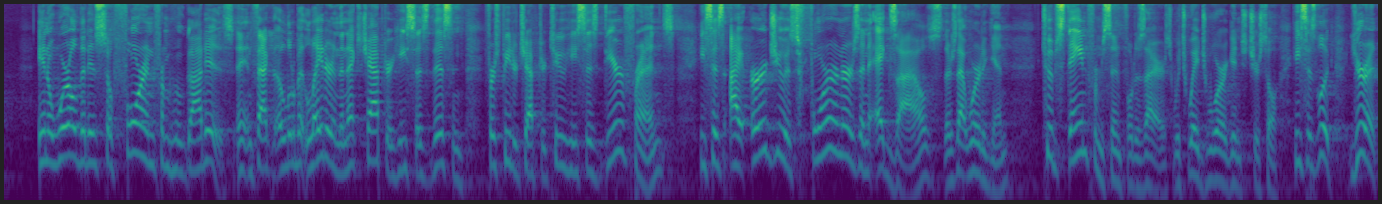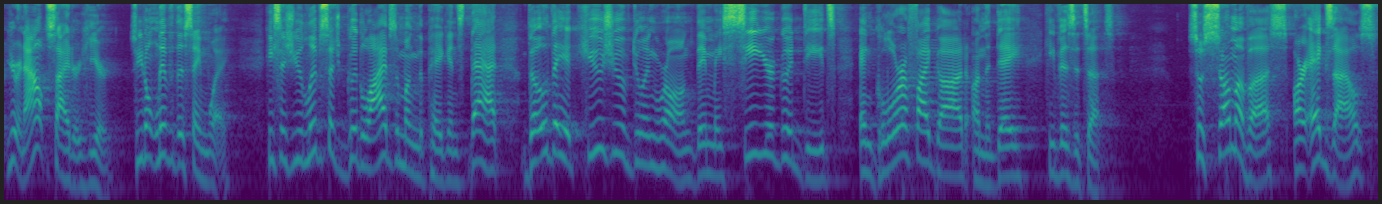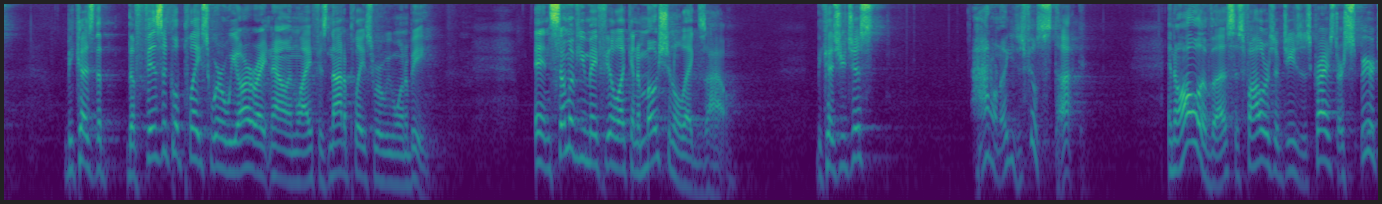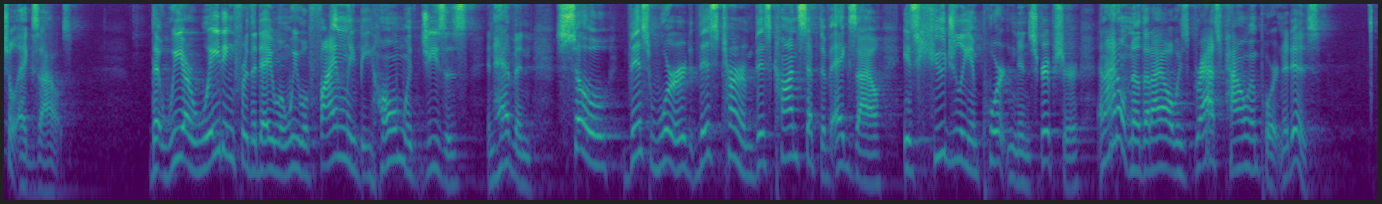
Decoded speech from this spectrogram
in a world that is so foreign from who God is. In fact, a little bit later in the next chapter, he says this in 1 Peter chapter 2, he says, Dear friends, he says, I urge you as foreigners and exiles, there's that word again, to abstain from sinful desires which wage war against your soul. He says, Look, you're, a, you're an outsider here, so you don't live the same way. He says, You live such good lives among the pagans that, though they accuse you of doing wrong, they may see your good deeds and glorify God on the day he visits us. So some of us are exiles because the, the physical place where we are right now in life is not a place where we want to be. And some of you may feel like an emotional exile because you just, I don't know, you just feel stuck. And all of us, as followers of Jesus Christ, are spiritual exiles. That we are waiting for the day when we will finally be home with Jesus in heaven. So, this word, this term, this concept of exile is hugely important in Scripture. And I don't know that I always grasp how important it is.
